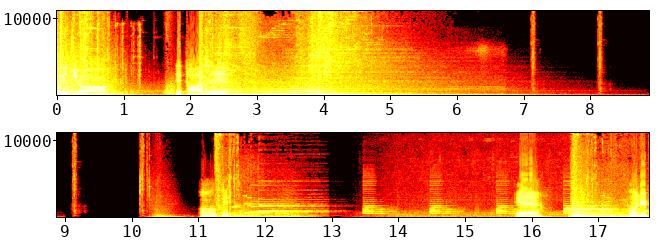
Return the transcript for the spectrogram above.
withdraw, deposit. Okay. Yeah. 200.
